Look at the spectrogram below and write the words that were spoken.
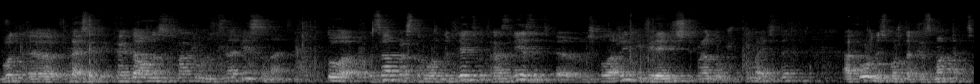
Вот, э, кстати, когда у нас по окружности написано, то запросто можно взять, вот разрезать, э, расположить и периодически продолжить. Понимаете, да? Окружность можно так размотать.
